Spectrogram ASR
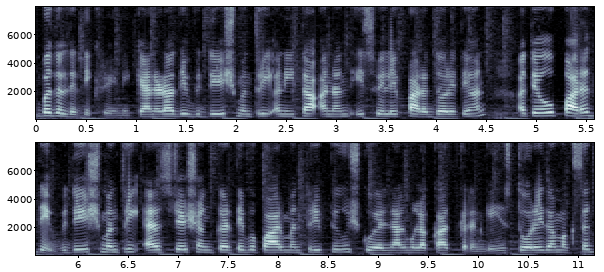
ਬਦਲਦੇ ਦਿਖ ਰਹੇ ਨੇ। ਕੈਨੇਡਾ ਦੇ ਵਿਦੇਸ਼ ਮੰਤਰੀ ਅਨੀਤਾ ਆਨੰਦ ਇਸ ਵੇਲੇ ਭਾਰਤ ਦੌਰੇ ਤੇ ਹਨ ਅਤੇ ਉਹ ਭਾਰਤ ਦੇ ਵਿਦੇਸ਼ ਮੰਤਰੀ ਐਸ ਜੈ ਸ਼ੰਕਰ ਤੇ ਵਪਾਰ ਮੰਤਰੀ ਪਿਊਸ਼ ਗੋਇਲ ਨਾਲ ਮੁਲਾਕਾਤ ਕਰਨਗੇ। ਇਸ ਦੌਰੇ ਦਾ ਮਕਸਦ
